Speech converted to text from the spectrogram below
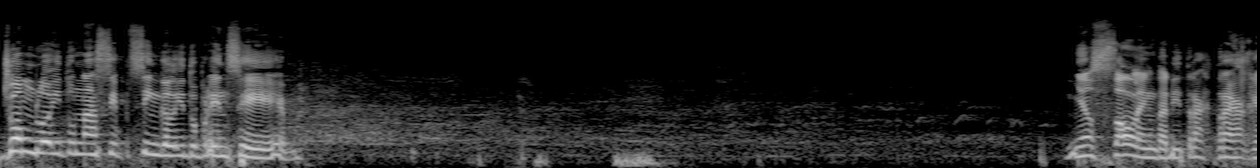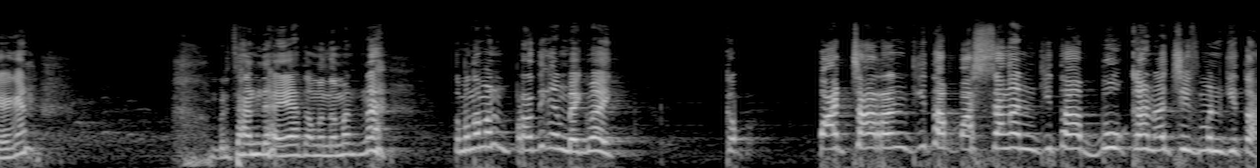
jomblo itu nasib, single itu prinsip. Nyesel yang tadi teriak-teriak ya kan? Bercanda ya teman-teman. Nah teman-teman perhatikan baik-baik Pacaran kita, pasangan kita bukan achievement kita.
